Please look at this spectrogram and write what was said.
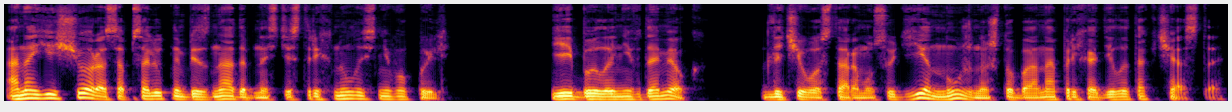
Она еще раз абсолютно без надобности стряхнула с него пыль. Ей было невдомек, для чего старому судье нужно, чтобы она приходила так часто.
